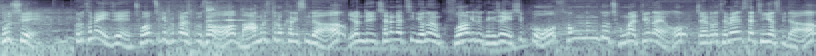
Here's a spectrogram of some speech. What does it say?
그렇지. 그렇다면 이제 종합적인 평가를 듣고서 마무리 하도록 하겠습니다. 이런들 이 차량 같은 경우는 구하기도 굉장히 쉽고 성능도 정말 뛰어나요. 자 그렇다면 세팅이었습니다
